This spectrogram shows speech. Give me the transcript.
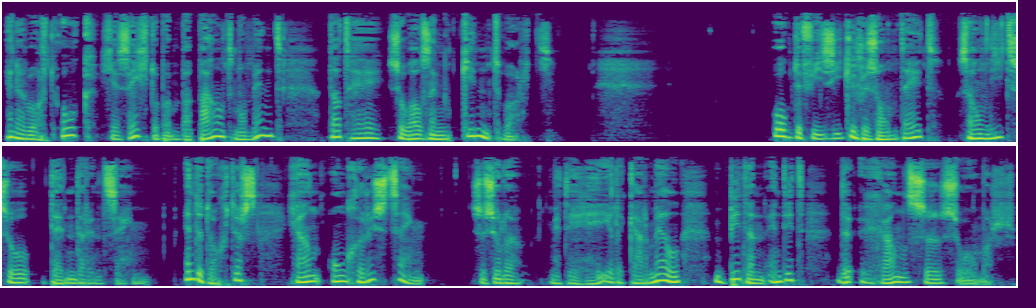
En er wordt ook gezegd op een bepaald moment dat hij zoals een kind wordt. Ook de fysieke gezondheid zal niet zo denderend zijn. En de dochters gaan ongerust zijn. Ze zullen met de hele karmel bidden en dit de ganse zomer.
